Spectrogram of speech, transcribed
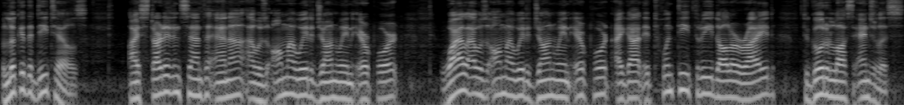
But look at the details. I started in Santa Ana. I was on my way to John Wayne Airport. While I was on my way to John Wayne Airport, I got a $23 ride to go to Los Angeles,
